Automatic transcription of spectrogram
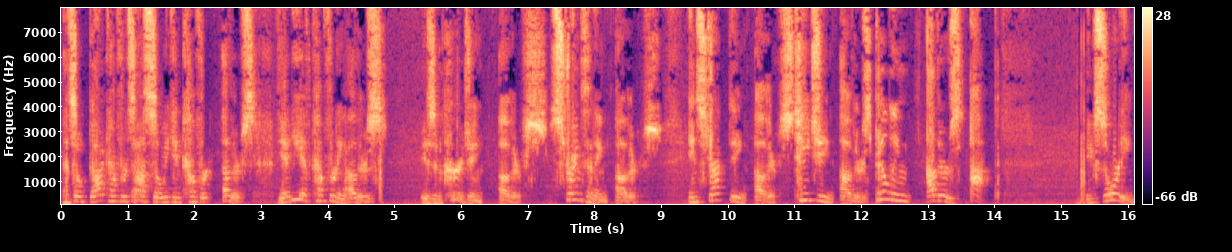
And so God comforts us so we can comfort others. The idea of comforting others is encouraging others, strengthening others, instructing others, teaching others, building others up exhorting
